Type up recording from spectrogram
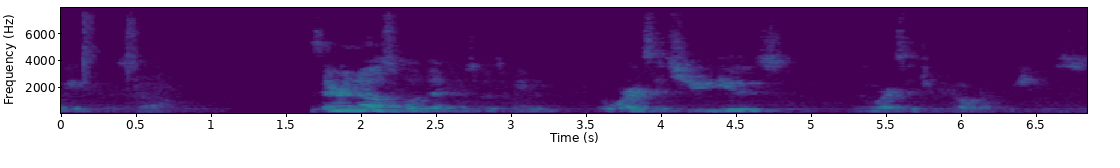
week or so, is there a noticeable difference between the words that you use and the words that your coworkers use?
